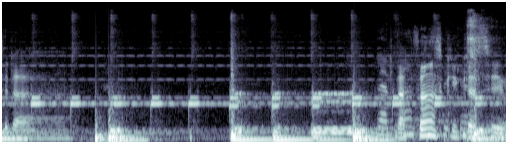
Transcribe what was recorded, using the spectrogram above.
C'est la La pince qui est cassée, ouais.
